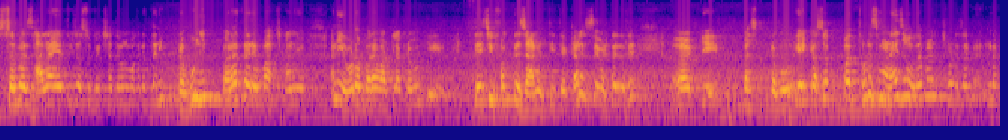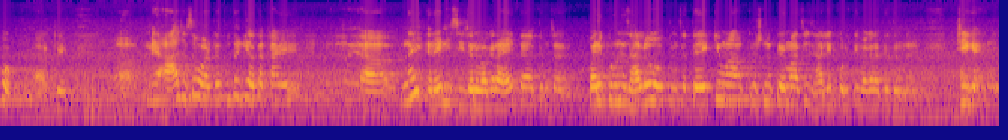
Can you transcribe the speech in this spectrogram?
सर्व झालं आहे तुझ्या शुभेच्छा देऊन वगैरे. तरी प्रभूनी परत अरे वा छान. आणि एवढं बरं वाटलं प्रभू की त्याची फक्त जाणती ते खरंच एवढं ते, की बस प्रभू एक असं पद थोडंसं म्हणायचं होतं पण थोडंसं नको. अं, मी आज असं वाटत होतं की आता काय नाही रेनी सीजन वगैरे आहे तर तुमचं परिपूर्ण झालो तुमचं ते किंवा कृष्ण प्रेमाची झाली पूर्ती वगैरे तिथून ठीक आहे.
